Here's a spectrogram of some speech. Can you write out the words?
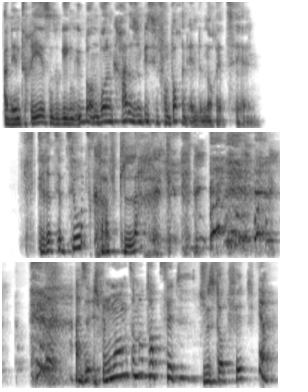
an den Tresen so gegenüber und wollen gerade so ein bisschen vom Wochenende noch erzählen. Die Rezeptionskraft lacht. Also ich bin morgens immer topfit. Du bist topfit? Ja.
